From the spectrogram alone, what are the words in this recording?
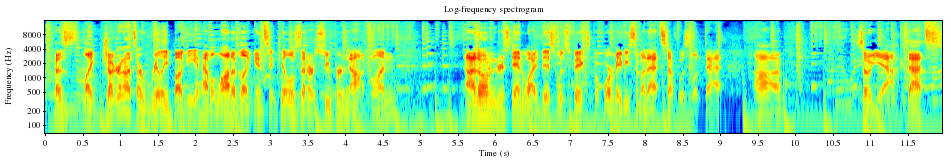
Because like juggernauts are really buggy and have a lot of like instant kills that are super not fun. I don't understand why this was fixed before maybe some of that stuff was looked at. Um, so yeah, that's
